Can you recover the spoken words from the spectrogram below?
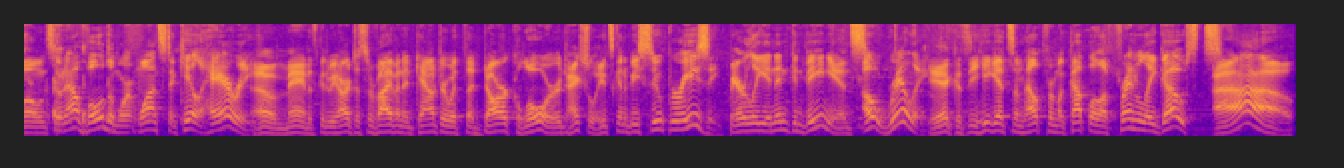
won't. So now Voldemort wants to kill Harry. Oh man, it's gonna be hard to survive an encounter with the Dark Lord. Actually, it's gonna be super easy. Barely an inconvenience. Oh, really? Yeah, because he gets some help from a couple of friendly ghosts. Oh.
